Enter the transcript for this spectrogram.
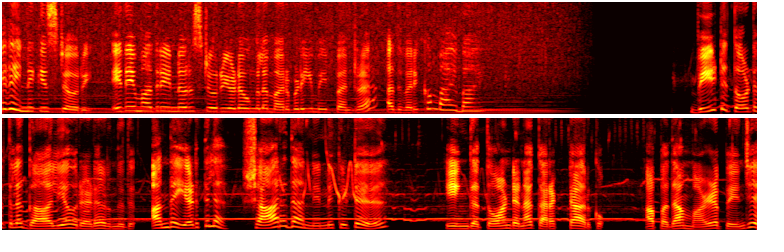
இது இன்னைக்கு ஸ்டோரி இதே மாதிரி இன்னொரு ஸ்டோரியோட உங்களை மறுபடியும் மீட் பண்றேன். அது வரைக்கும் பாய் பாய் வீட்டு தோட்டத்துல காலியா ஒரு இடம் இருந்தது. அந்த இடத்துல சாரதா நின்னுக்கிட்டு இங்க தோண்டனா கரெக்டா இருக்கும். அப்பதான் மழை பெஞ்சு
